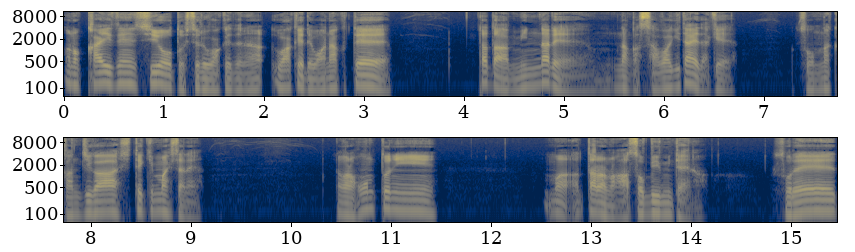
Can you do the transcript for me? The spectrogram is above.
あの、改善しようとしてるわけでな、わけではなくて、ただみんなで、なんか騒ぎたいだけ。そんな感じがしてきましたね。だから本当に、まあ、ただの遊びみたいな。それ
